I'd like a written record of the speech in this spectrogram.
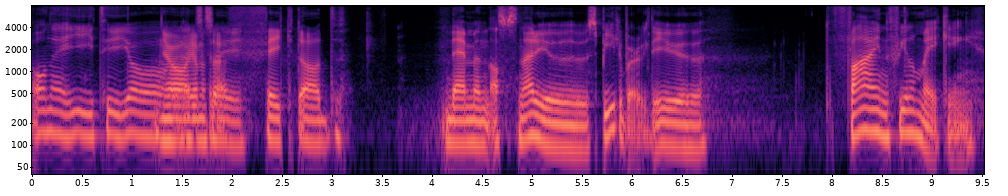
åh nej, E.T. jag ja, ja men såhär fake död. Nej, men alltså sen är det ju Spielberg, det är ju fine filmmaking.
